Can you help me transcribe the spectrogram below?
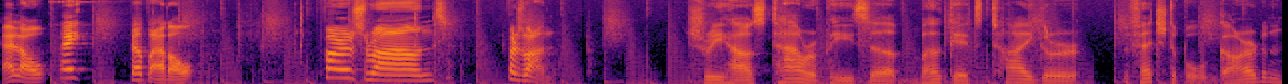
Hello. Hey, Build Battle. First round. First round. Treehouse Tower Pizza Bucket Tiger Vegetable Garden.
